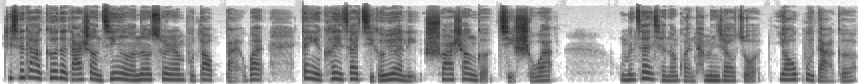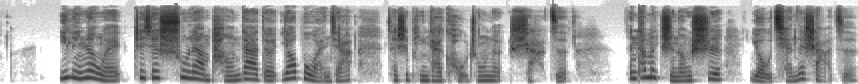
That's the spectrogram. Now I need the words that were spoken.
这些大哥的打赏金额呢，虽然不到百万，但也可以在几个月里刷上个几十万。我们暂且呢管他们叫做腰部大哥。夷陵认为，这些数量庞大的腰部玩家才是平台口中的傻子，但他们只能是有钱的傻子，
